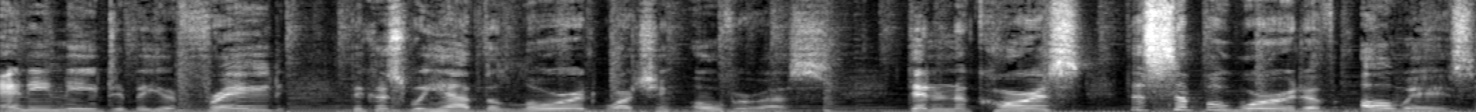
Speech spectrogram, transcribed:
any need to be afraid because we have the Lord watching over us. Then in the chorus, the simple word of always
